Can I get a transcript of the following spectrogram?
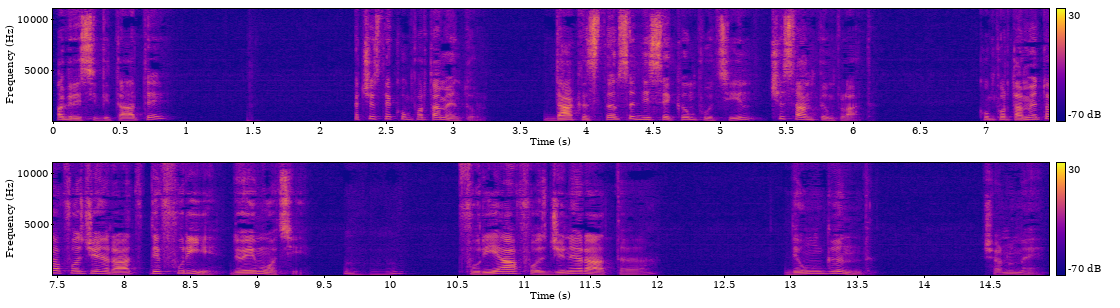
agresivitate. Acesta e comportamentul. Dacă stăm să disecăm puțin, ce s-a întâmplat? Comportamentul a fost generat de furie, de o emoție. Uh-huh. Furia a fost generată de un gând, și anume,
